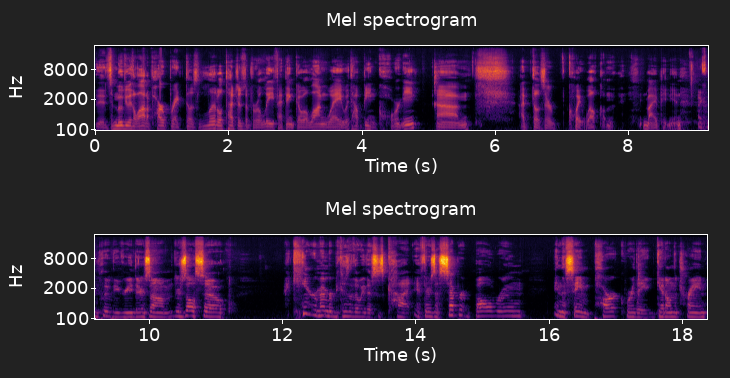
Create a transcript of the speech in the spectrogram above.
it's a movie with a lot of heartbreak. Those little touches of relief, I think, go a long way without being corny. Um, I, those are quite welcome, in my opinion. I completely agree. There's um there's also I can't remember because of the way this is cut if there's a separate ballroom in the same park where they get on the train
